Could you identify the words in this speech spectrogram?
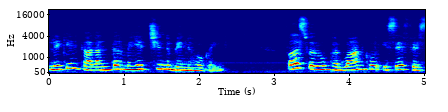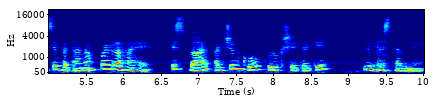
लेकिन कालांतर में यह छिन्न भिन्न हो गई। फलस्वरूप भगवान को इसे फिर से बताना पड़ रहा है। इस बार अर्जुन को कुरुक्षेत्र के युद्ध स्थल में।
